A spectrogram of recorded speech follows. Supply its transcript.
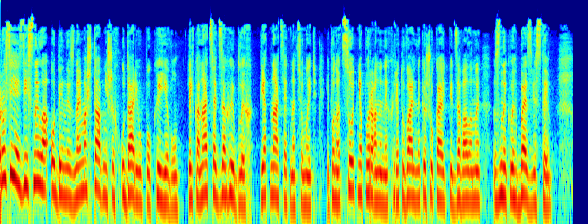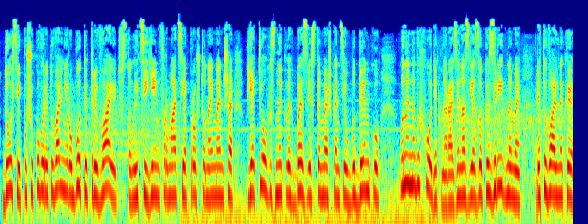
Росія здійснила один із наймасштабніших ударів по Києву. Кільканадцять загиблих, 15 на цю мить і понад сотня поранених. Рятувальники шукають під завалами зниклих безвісти. Досі пошуково-рятувальні роботи тривають. В столиці є інформація про щонайменше п'ятьох зниклих безвісти мешканців будинку. Вони не виходять наразі на зв'язок із рідними. Рятувальники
